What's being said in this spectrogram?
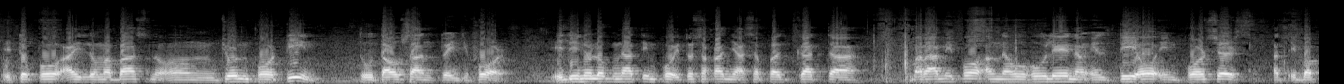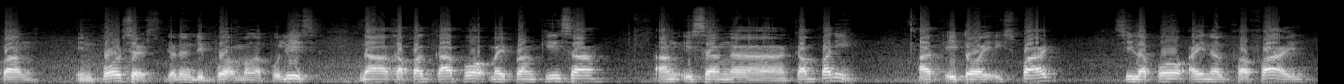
Ito po ay lumabas noong June 14, 2024. Idinulog natin po ito sa kanya sapagkat ah, marami po ang nahuhuli ng LTO enforcers at iba pang enforcers. Ganon din po ang mga pulis na kapag ka po may prangkisa ang isang ah, company at ito ay expired, sila po ay nagfa-file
